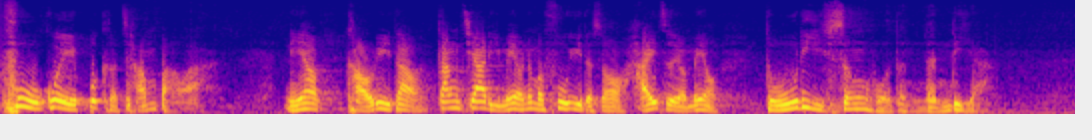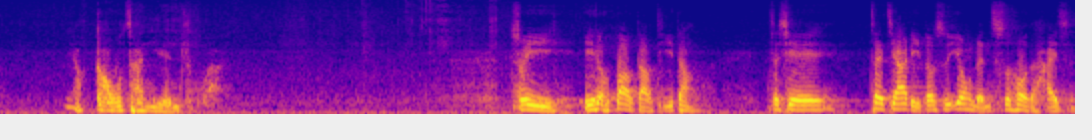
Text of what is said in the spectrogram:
富贵不可长保啊！你要考虑到，当家里没有那么富裕的时候，孩子有没有独立生活的能力啊？要高瞻远瞩啊！所以也有报道提到这些。在家里都是用人伺候的孩子，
